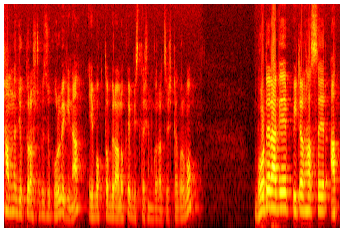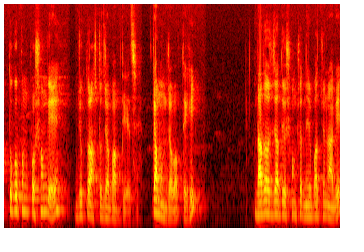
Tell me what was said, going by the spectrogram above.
সামনে যুক্তরাষ্ট্র কিছু করবে কিনা এই বক্তব্যের আলোকে বিশ্লেষণ করার চেষ্টা করব। ভোটের আগে পিটার হাসের আত্মগোপন প্রসঙ্গে যুক্তরাষ্ট্র জবাব দিয়েছে। কেমন জবাব, দেখি? দ্বাদশ জাতীয় সংসদ নির্বাচনের আগে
